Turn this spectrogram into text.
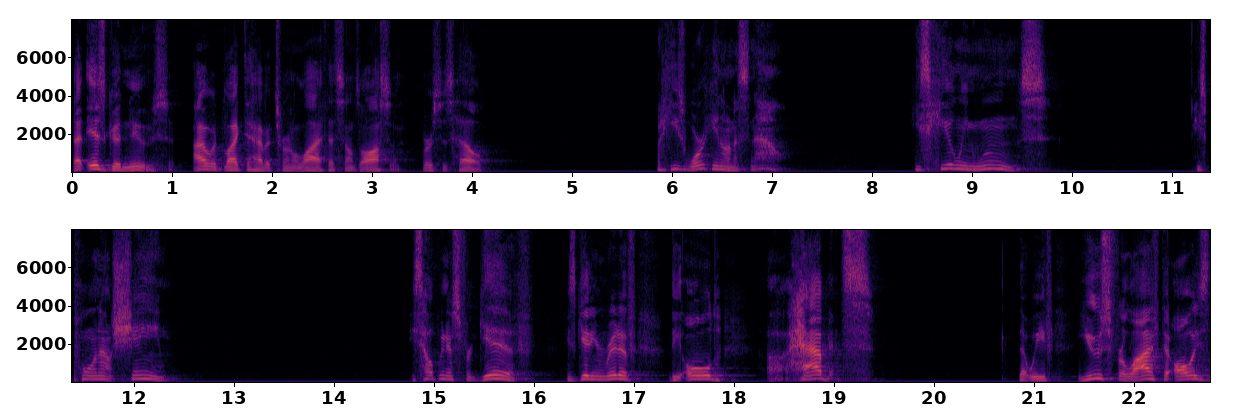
That is good news. I would like to have eternal life. That sounds awesome versus hell. But He's working on us now. He's healing wounds, He's pulling out shame, He's helping us forgive, He's getting rid of the old uh, habits that we've used for life that always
